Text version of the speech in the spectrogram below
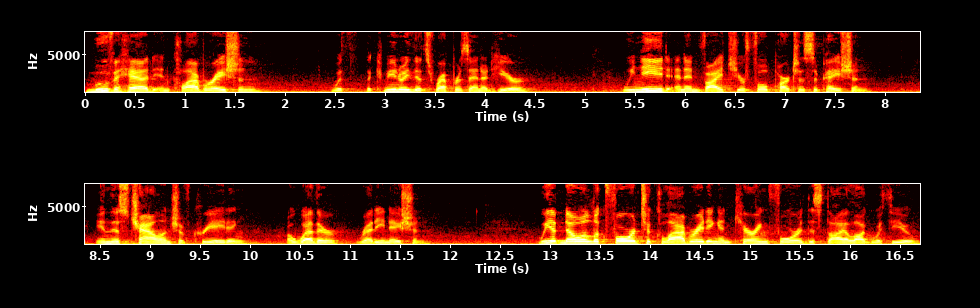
move ahead in collaboration with the community that's represented here. We need and invite your full participation in this challenge of creating a weather-ready nation. We at NOAA look forward to collaborating and carrying forward this dialogue with you.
